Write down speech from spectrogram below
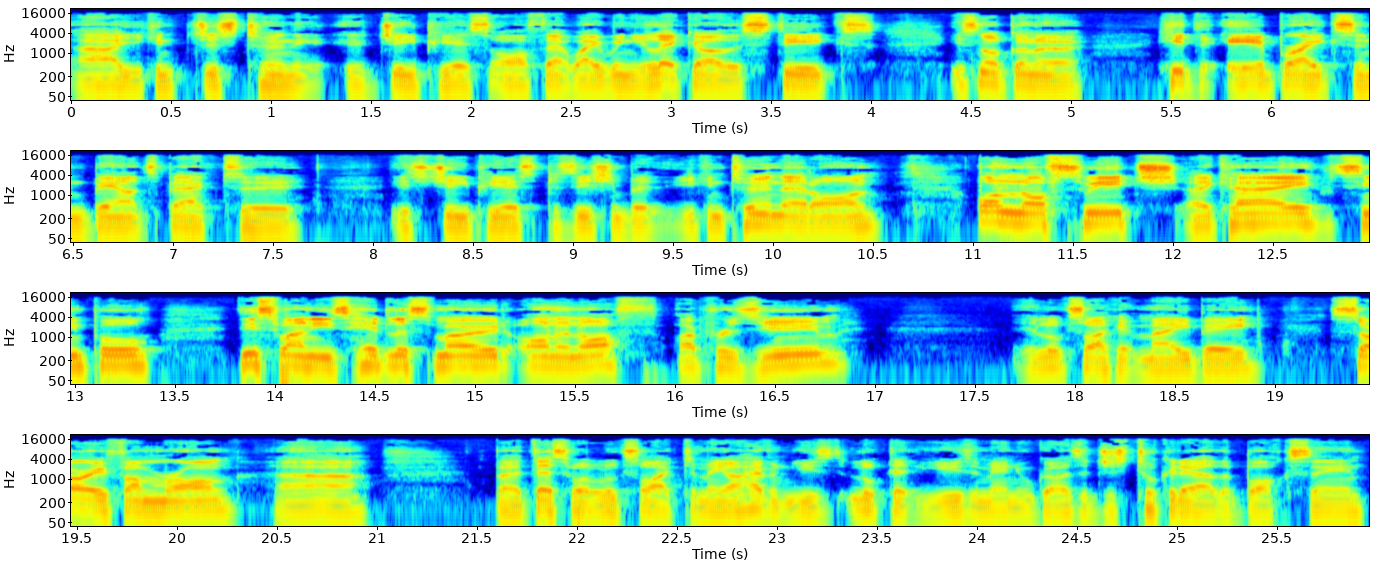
uh, you can just turn the uh, GPS off. That way, when you let go of the sticks, it's not going to hit the air brakes and bounce back to its GPS position, but you can turn that on on and off switch. Okay, simple. This one is headless mode on and off, I presume. It looks like it may be. Sorry if I'm wrong, uh, but that's what it looks like to me. I haven't used looked at the user manual, guys. I just took it out of the box then,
